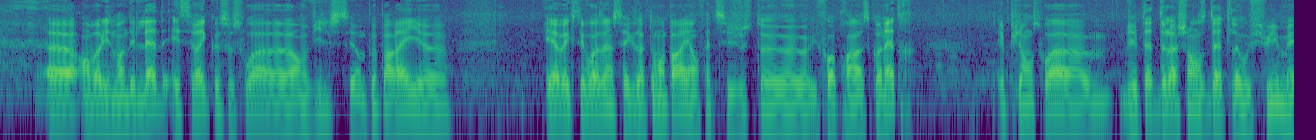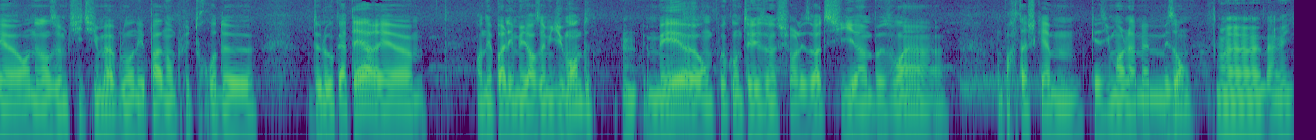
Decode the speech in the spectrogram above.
euh, on va lui demander de l'aide. Et c'est vrai que ce soit en ville, c'est un peu pareil. et avec ses voisins, c'est exactement pareil, en fait. C'est juste, il faut apprendre à se connaître. Et puis en soi, j'ai peut-être de la chance d'être là où je suis, mais on est dans un petit immeuble où on n'est pas non plus trop de, de locataires et on n'est pas les meilleurs amis du monde. Mm. Mais euh, on peut compter les uns sur les autres. S'il y a un besoin, euh, on partage quand même quasiment la même maison. Ouais, ouais, bah oui.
